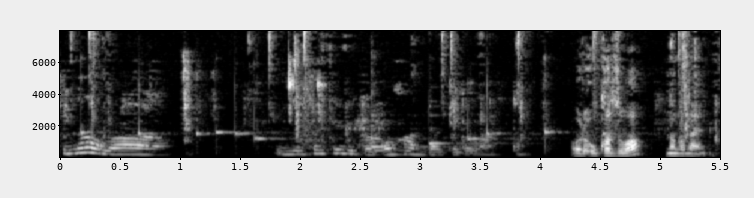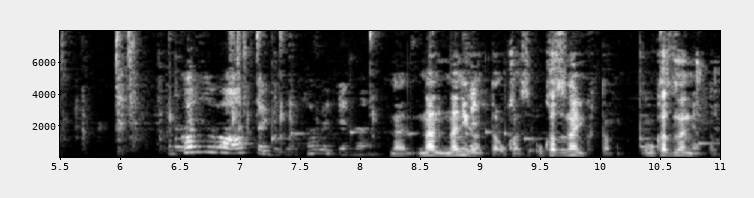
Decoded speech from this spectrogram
昨日は、味噌汁とご飯だけで終わった。俺、おかずは？なんかないの？おかずはあったけど食べてない。な、な、何があった？おかず。おかず何食ったの？おかず何やったの？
